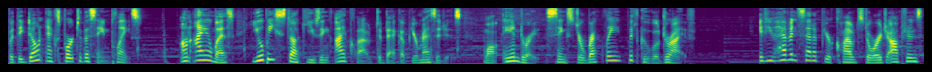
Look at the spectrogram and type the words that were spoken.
but they don't export to the same place. On iOS, you'll be stuck using iCloud to back up your messages, while Android syncs directly with Google Drive. If you haven't set up your cloud storage options,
